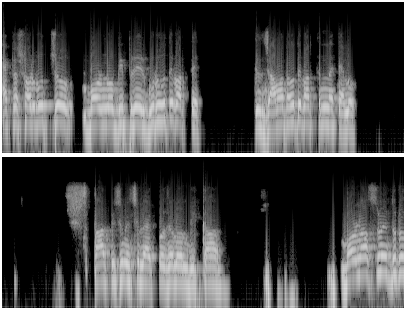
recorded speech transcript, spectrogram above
একটা সর্বোচ্চ বর্ণ বিপ্রের গুরু হতে পারতেন, কিন্তু জামাতা হতে পারতেন না কেন? তার পিছনে ছিল এক প্রজনন বিজ্ঞান। বর্ণাশ্রমের দুটো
